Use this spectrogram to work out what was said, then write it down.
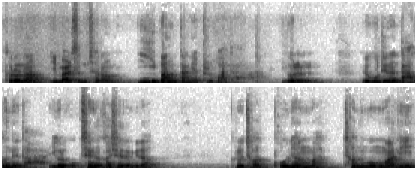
그러나 이 말씀처럼 이방 땅에 불과하다. 이걸 그리고 우리는 나그네다. 이걸 꼭 생각하셔야 됩니다. 그리고 저 본향만 천국만이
